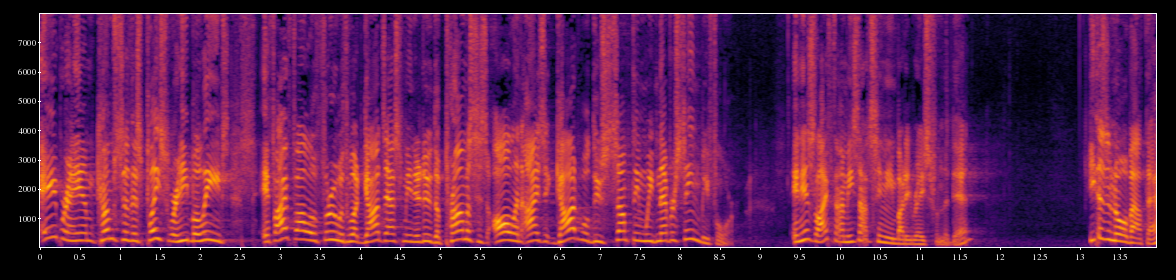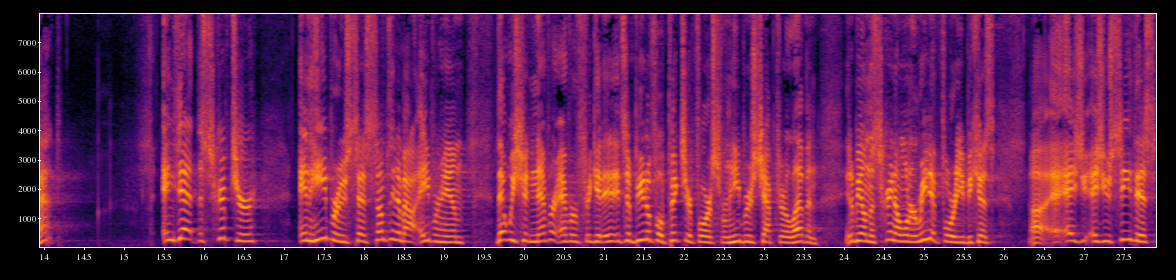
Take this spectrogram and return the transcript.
Abraham comes to this place where he believes if I follow through with what God's asked me to do, the promise is all in Isaac. God will do something we've never seen before. In his lifetime, he's not seen anybody raised from the dead. He doesn't know about that. And yet, the scripture in Hebrews says something about Abraham that we should never ever forget. It's a beautiful picture for us from Hebrews chapter 11. It'll be on the screen. I want to read it for you because uh, as, you, as you see this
